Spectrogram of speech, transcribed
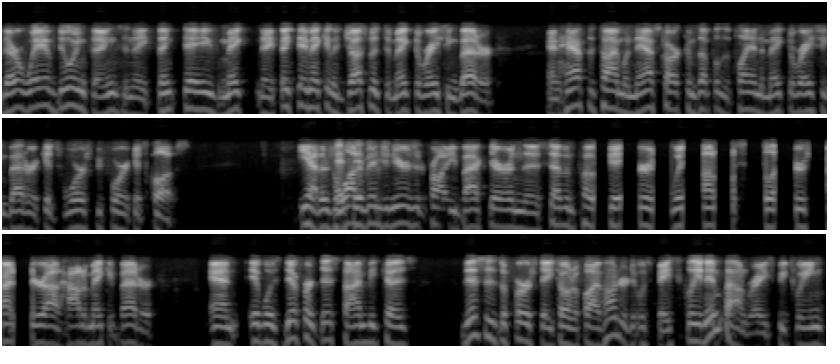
their way of doing things, and they think they make they think they make an adjustment to make the racing better. And half the time, when NASCAR comes up with a plan to make the racing better, it gets worse before it gets close. Yeah, there's a It's- lot of engineers that are probably back there in the seven post shaker and simulators trying to figure out how to make it better. And it was different this time because this is the first Daytona 500. It was basically an impound race between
